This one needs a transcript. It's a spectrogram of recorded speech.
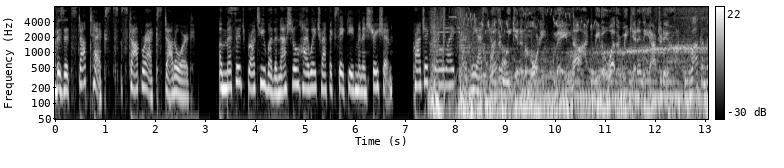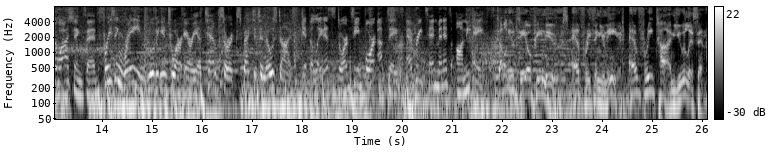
Visit StopTextsStopWrecks.org. A message brought to you by the National Highway Traffic Safety Administration, Project Yellow Light, and the Ad The weather we get in the morning may not be the weather we get in the afternoon. Welcome to Washington. Freezing rain moving into our area. Temps are expected to nosedive. Get the latest Storm Team 4 updates every 10 minutes on the 8th. WTOP News. Everything you need, every time you listen.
